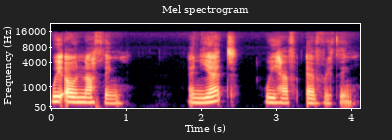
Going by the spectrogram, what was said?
We owe nothing, and yet we have everything.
